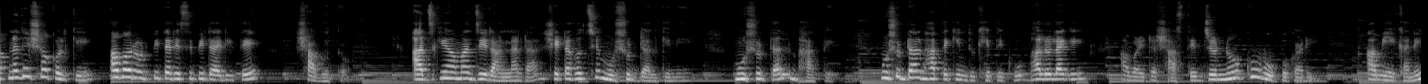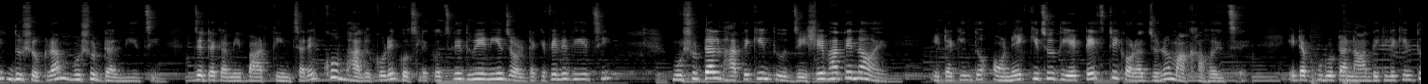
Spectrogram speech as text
আপনাদের সকলকে আবার অর্পিতা রেসিপি ডায়েরিতে স্বাগত। আজকে আমার যে রান্নাটা, সেটা হচ্ছে মুসুর ডালকে নিয়ে। মুসুর ডাল ভাতে। মুসুর ডাল ভাতে কিন্তু খেতে খুব ভালো লাগে। আবার এটা স্বাস্থ্যের জন্যও খুব উপকারী। আমি এখানে দুশো গ্রাম মুসুর ডাল নিয়েছি, যেটাকে আমি বার তিন চারে খুব ভালো করে কচলে কচলে ধুয়ে নিয়ে জলটাকে ফেলে দিয়েছি। মুসুর ডাল ভাতে কিন্তু যে সে ভাতে নয়, এটা কিন্তু অনেক কিছু দিয়ে টেস্টি করার জন্য মাখা হয়েছে। এটা পুরোটা না দেখলে কিন্তু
